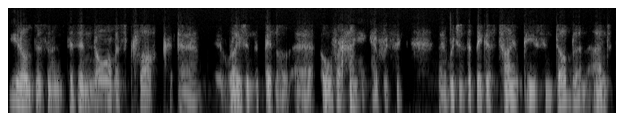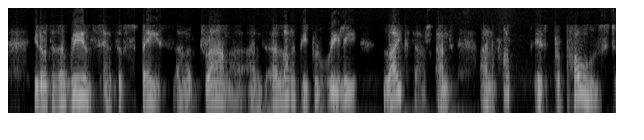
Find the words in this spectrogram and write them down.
you know there's an this enormous clock uh, right in the middle, uh, overhanging everything, uh, which is the biggest timepiece in Dublin, and you know there's a real sense of space and of drama, and a lot of people really like that, and and what is proposed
